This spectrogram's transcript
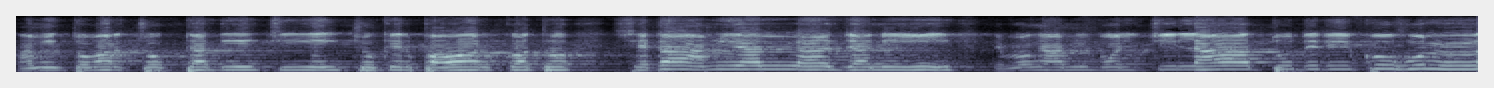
আমি তোমার চোখটা দিয়েছি, এই চোখের পাওয়ার কত সেটা আমি আল্লাহ জানি। এবং আমি বলছি, লা তুদরিকুহুল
